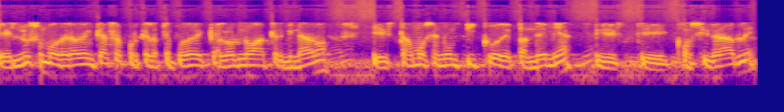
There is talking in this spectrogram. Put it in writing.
el uso moderado en casa porque la temporada de calor no ha terminado. Estamos en un pico de pandemia este, considerable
